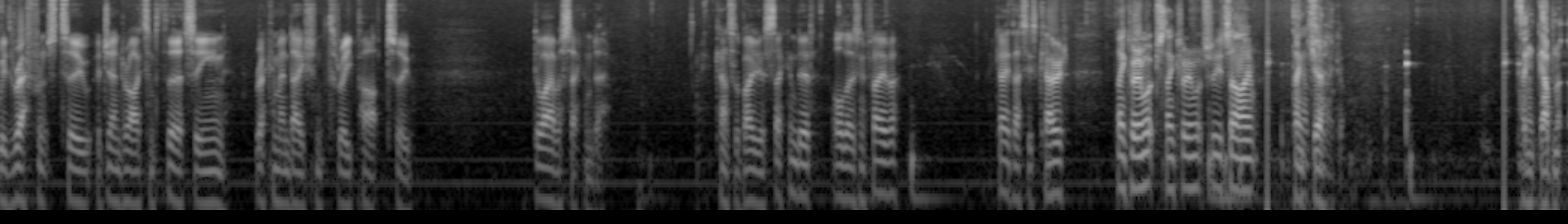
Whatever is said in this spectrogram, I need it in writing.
with reference to agenda item 13, recommendation 3, part 2. Do I have a seconder? Councillor Bowyer seconded. All those in favour? Okay, that is carried. Thank you very much. Thank you very much for your time. Thank you. Councillor Maycock. Thank Cabinet.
